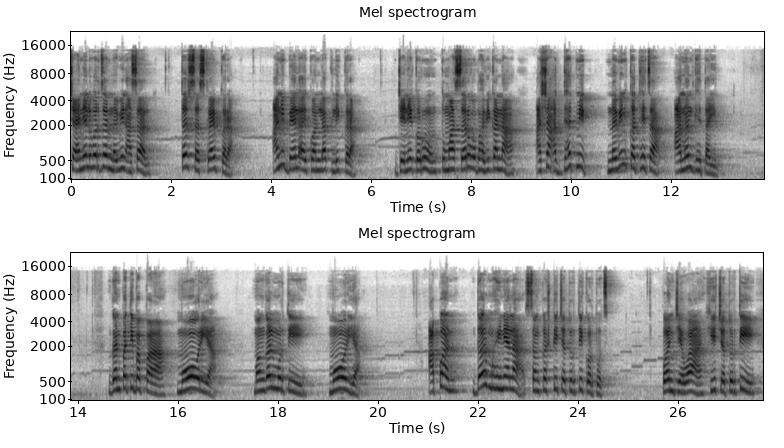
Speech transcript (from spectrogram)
चॅनेलवर जर नवीन असाल तर सबस्क्राईब करा आणि बेल आयकॉनला क्लिक करा. जेणेकरून तुम्हा सर्व भाविकांना अशा आध्यात्मिक नवीन कथेचा आनंद घेता येईल. गणपती बाप्पा मोर्या मंगलमूर्ती मोर्या. आपण दर महिन्याला संकष्टी चतुर्थी करतोच. पण जेव्हा ही चतुर्थी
